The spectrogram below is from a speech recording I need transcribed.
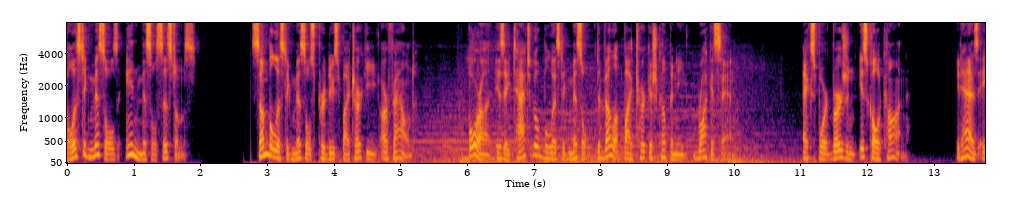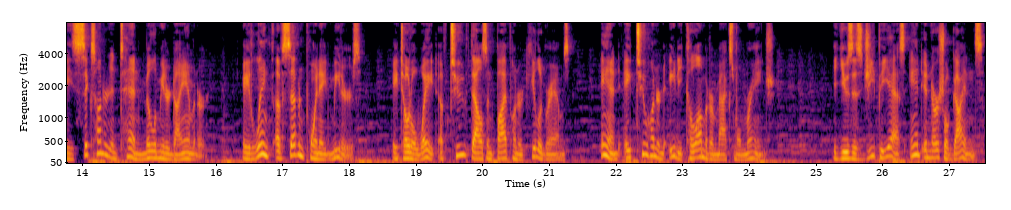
Ballistic missiles and missile systems. Some ballistic missiles produced by Turkey are found. Bora is a tactical ballistic missile developed by Turkish company Roketsan. Export version is called Khan. It has a 610mm diameter, a length of 7.8 meters, a total weight of 2,500 kilograms, and a 280 kilometer maximum range. It uses GPS and inertial guidance,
